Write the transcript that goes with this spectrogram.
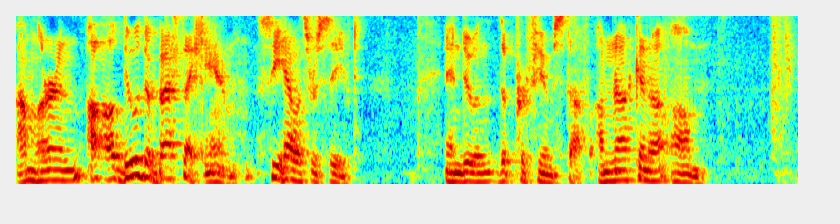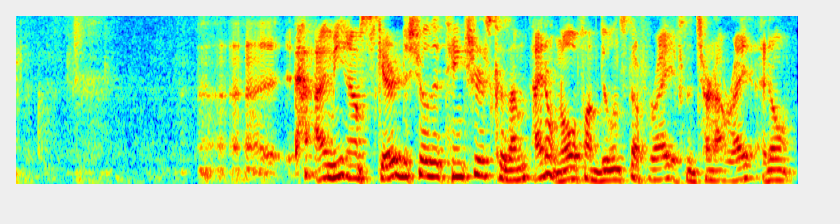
I'm learning. I'll, I'll do the best I can, see how it's received, and doing the perfume stuff. I'm not gonna. Um, uh, I mean, I'm scared to show the tinctures because I'm. I don't know if I'm doing stuff right. If it turn out right, I don't.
